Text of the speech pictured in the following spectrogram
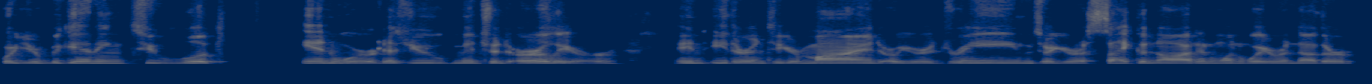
where you're beginning to look inward, as you mentioned earlier, in either into your mind or your dreams or you're a psychonaut in one way or another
